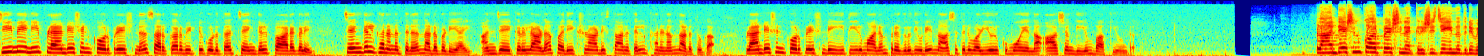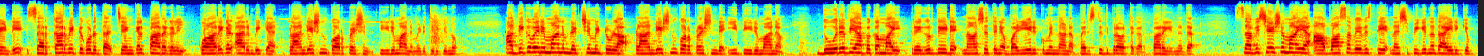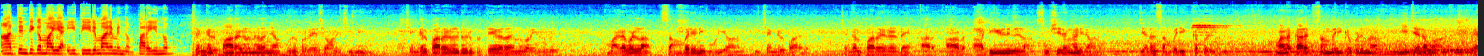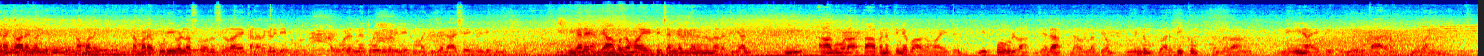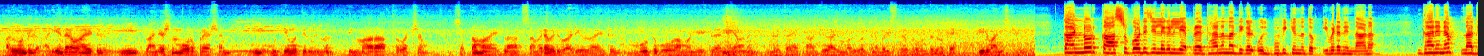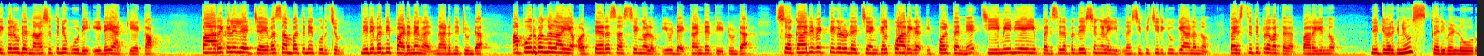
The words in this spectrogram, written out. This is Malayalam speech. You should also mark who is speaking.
Speaker 1: ചീമേനി പ്ലാന്റേഷൻ കോർപ്പറേഷന് സർക്കാർ വിട്ടുകൊടുത്ത ചെങ്കൽ പാറകളിൽ ചെങ്കൽ ഖനനത്തിന് നടപടിയായി. അഞ്ച് ഏക്കറിലാണ് പരീക്ഷണാടിസ്ഥാനത്തിൽ ഖനനം നടത്തുക. പ്ലാന്റേഷൻ കോർപ്പറേഷന്റെ ഈ തീരുമാനം പ്രകൃതിയുടെ നാശത്തിന് വഴിയൊരുക്കുമോ എന്ന ആശങ്കയും ബാക്കിയുണ്ട്.
Speaker 2: പ്ലാന്റേഷൻ കോർപ്പറേഷന് കൃഷി ചെയ്യുന്നതിനു വേണ്ടി സർക്കാർ വിട്ടുകൊടുത്ത ചെങ്കൽപ്പാറകളിൽ ക്വാറികൾ ആരംഭിക്കാൻ പ്ലാന്റേഷൻ കോർപ്പറേഷൻ തീരുമാനമെടുത്തിരിക്കുന്നു. അധിക വരുമാനം ലക്ഷ്യമിട്ടുള്ള പ്ലാന്റേഷൻ കോർപ്പറേഷന്റെ ഈ തീരുമാനം ദൂരവ്യാപകമായി പ്രകൃതിയുടെ നാശത്തിന് വഴിയൊരുക്കുമെന്നാണ് പരിസ്ഥിതി പ്രവർത്തകർ പറയുന്നത്. സവിശേഷമായ ആവാസ വ്യവസ്ഥയെ നശിപ്പിക്കുന്നതായിരിക്കും ആത്യന്തികമായ ഈ തീരുമാനമെന്നും പറയുന്നു.
Speaker 3: ചെങ്കൽപ്പാറകൾ നിറഞ്ഞ ഒരു പ്രദേശമാണ് ചീമേനി ചെങ്കൽപ്പാറകളുടെ ഒരു പ്രത്യേകത എന്ന് പറയുന്നത് മഴവെള്ള സംഭരണി കൂടിയാണ് ഈ ചെങ്കൽപ്പാറകൾ. ചെങ്കൽപ്പാറകളുടെ അടിയിലുള്ള സുഷിരങ്ങളിലാണ് ജലം സംഭരിക്കപ്പെടുന്നത്. മഴക്കാലത്ത് സംഭരിക്കപ്പെടുന്ന ഈ ജലമാണ് വേനൽക്കാലങ്ങളിൽ നമ്മൾ നമ്മുടെ കുടിവെള്ള സ്രോതസ്സുകളായ കിണറുകളിലേക്കും അതുപോലെ തന്നെ തോടുകളിലേക്കും മറ്റ് ജലാശയങ്ങളിലേക്കും എത്തുന്നത് ഇങ്ങനെ വ്യാപകമായിട്ട് ചെങ്കൽ ഖനനം നടത്തിയാൽ ഈ ആഗോള താപനത്തിന്റെ ഭാഗമായിട്ട് ഇപ്പോൾ ഉള്ള ജല ദൗർലഭ്യം വീണ്ടും വർദ്ധിക്കും എന്നതാണ് മെയിനായിട്ട് ഇതിന്റെ കാരണം എന്ന് പറയുന്നത്. അതുകൊണ്ട് അടിയന്തരമായിട്ട് ഈ പ്ലാന്റേഷൻ കോർപ്പറേഷൻ ഈ ഉദ്യമത്തിൽ നിന്ന് പിന്മാറാത്ത പക്ഷം ശക്തമായിട്ടുള്ള സമരപരിപാടികളുമായിട്ട് മുമ്പോട്ട് പോകാൻ വേണ്ടിയിട്ട് തന്നെയാണ് ഇന്നത്തെ നാട്ടുകാരും അതുപോലെ തന്നെ പരിസര പ്രവർത്തകരൊക്കെ തീരുമാനിച്ചിട്ടുള്ളത്.
Speaker 2: കണ്ണൂർ കാസർഗോഡ് ജില്ലകളിലെ പ്രധാന നദികൾ ഉത്ഭവിക്കുന്നതും ഇവിടെ നിന്നാണ്. ഖനനം നദികളുടെ നാശത്തിനു കൂടി ഇടയാക്കിയേക്കാം. പാറകളിലെ ജൈവസമ്പത്തിനെക്കുറിച്ചും നിരവധി പഠനങ്ങൾ നടന്നിട്ടുണ്ട്. അപൂർവങ്ങളായ ഒട്ടേറെ സസ്യങ്ങളും ഇവിടെ കണ്ടെത്തിയിട്ടുണ്ട്. സ്വകാര്യ വ്യക്തികളുടെ ചെങ്കൽ ക്വാറികൾ ഇപ്പോൾ തന്നെ ചീമേനിയെയും പരിസര പ്രദേശങ്ങളെയും നശിപ്പിച്ചിരിക്കുകയാണെന്നും പരിസ്ഥിതി പ്രവർത്തകർ പറയുന്നു. Network news Karivellur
